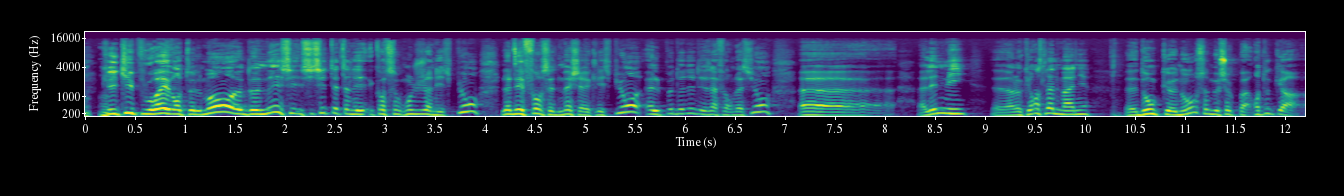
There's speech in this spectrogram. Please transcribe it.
qui, qui pourrait éventuellement euh, donner, si, si c'était quand on juge un espion, la défense est de mèche avec l'espion, elle peut donner des informations euh, à l'ennemi, euh, en l'occurrence l'Allemagne. Euh, donc non, ça ne me choque pas. En tout cas,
